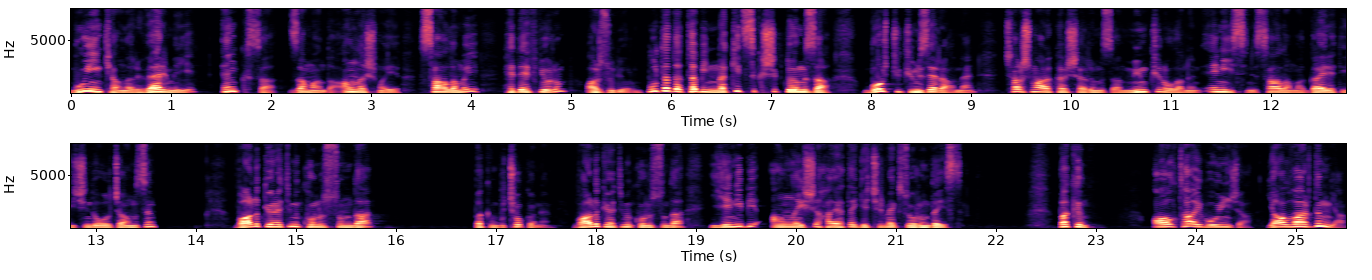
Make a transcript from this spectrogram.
bu imkanları vermeyi en kısa zamanda anlaşmayı sağlamayı hedefliyorum, arzuluyorum. Burada da tabii nakit sıkışıklığımıza, borç yükümüze rağmen çalışma arkadaşlarımıza mümkün olanın en iyisini sağlama gayreti içinde olacağımızın varlık yönetimi konusunda bakın bu çok önemli. Varlık yönetimi konusunda yeni bir anlayışı hayata geçirmek zorundayız. Bakın 6 ay boyunca yalvardım ya.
